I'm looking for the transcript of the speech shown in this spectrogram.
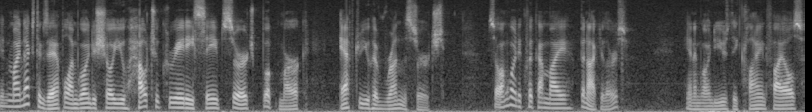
In my next example I'm going to show you how to create a saved search bookmark after you have run the search. So I'm going to click on my binoculars and I'm going to use the client files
